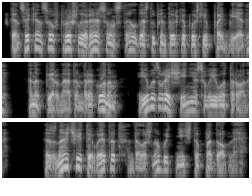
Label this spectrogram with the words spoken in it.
В конце концов, в прошлый раз он стал доступен только после победы над пернатым драконом и возвращения своего трона. Значит, и в этот должно быть нечто подобное.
